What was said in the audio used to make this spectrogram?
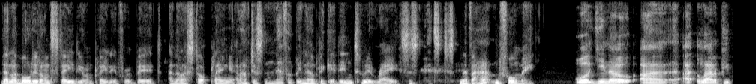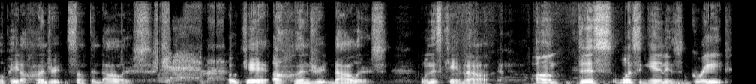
Then I bought it on Stadia and played it for a bit, and then I stopped playing it, and I've just never been able to get into it. Ray, it's just it's just never happened for me. Well, you know, I, I a lot of people paid a hundred something dollars. Yeah, Okay, a hundred dollars when this came out. Um, this once again is great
